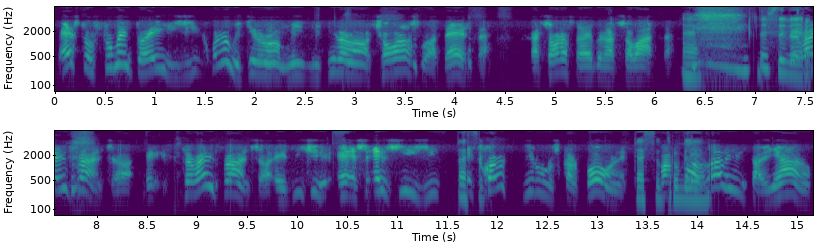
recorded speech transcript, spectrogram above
e sto strumento è easy, quello mi tirano, mi, mi tirano una ciola sulla testa. La ciola sarebbe una ciabatta. È Se vai in Francia e, se vai in Francia e dici è, è easy, e quello ti tira uno scarpone. Stesso Ma problema. parlare in italiano.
